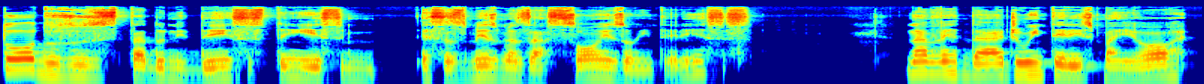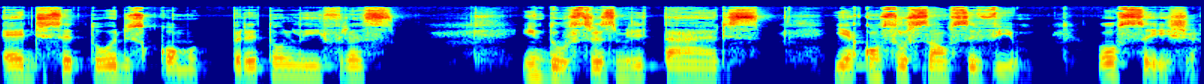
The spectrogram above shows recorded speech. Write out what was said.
Todos os estadunidenses têm esse essas mesmas ações ou interesses? Na verdade, o interesse maior é de setores como petrolíferas, indústrias militares e a construção civil. Ou seja,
